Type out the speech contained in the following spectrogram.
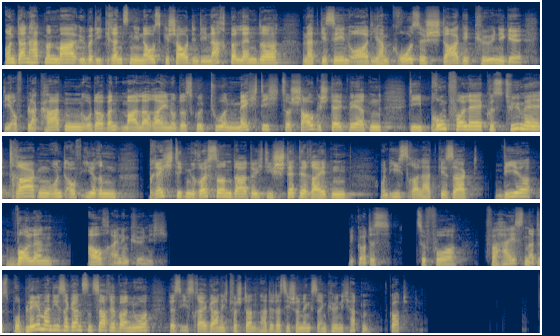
Und dann hat man mal über die Grenzen hinausgeschaut in die Nachbarländer und hat gesehen, oh, die haben große, starke Könige, die auf Plakaten oder Wandmalereien oder Skulpturen mächtig zur Schau gestellt werden, die prunkvolle Kostüme tragen und auf ihren prächtigen Rössern da durch die Städte reiten. Und Israel hat gesagt, wir wollen auch einen König. Wie Gott es zuvor verheißen hat. Das Problem an dieser ganzen Sache war nur, dass Israel gar nicht verstanden hatte, dass sie schon längst einen König hatten, Gott.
